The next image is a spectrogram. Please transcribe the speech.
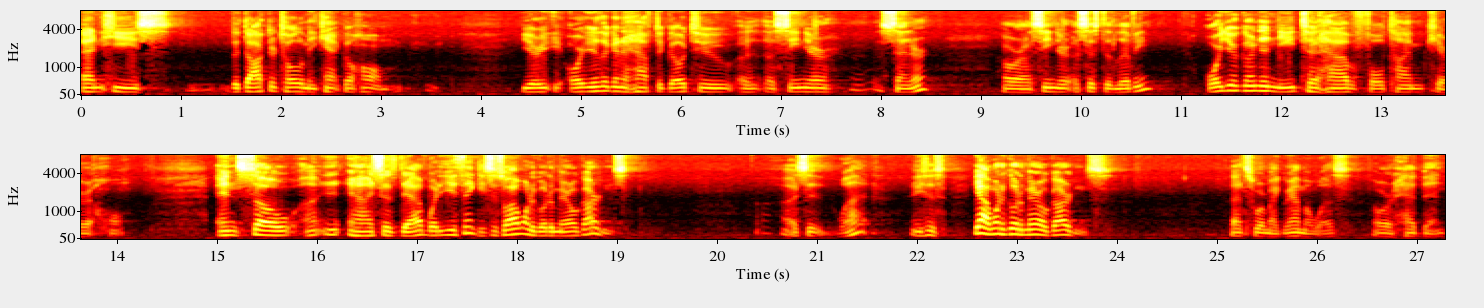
and he's the doctor told him he can't go home you're or either going to have to go to a, a senior center or a senior assisted living, or you're going to need to have full time care at home. And so uh, and I says, Dad, what do you think? He says, Well, I want to go to Merrill Gardens. I said, What? And he says, Yeah, I want to go to Merrill Gardens. That's where my grandma was or had been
